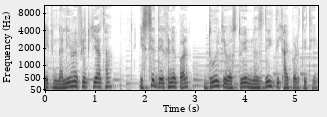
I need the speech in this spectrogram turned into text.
एक नली में फिट किया था। इससे देखने पर दूर की वस्तुएँ नज़दीक दिखाई पड़ती थी।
